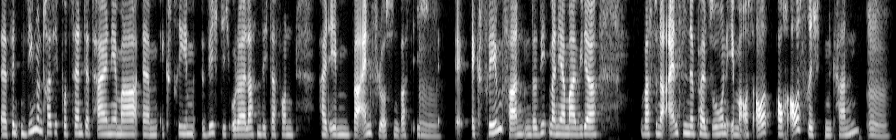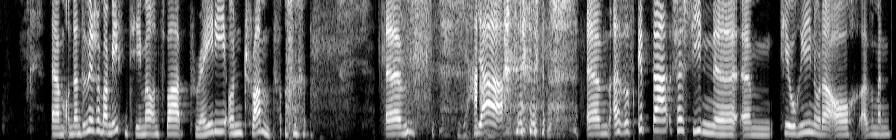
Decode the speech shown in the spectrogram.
äh, finden 37 Prozent der Teilnehmer ähm, extrem wichtig oder lassen sich davon halt eben beeinflussen, was ich mhm. e extrem fand. Und da sieht man ja mal wieder, was so eine einzelne Person eben aus, auch ausrichten kann. Mhm. Ähm, und dann sind wir schon beim nächsten Thema, und zwar Brady und Trump. Ähm, ja. ja. ähm, also es gibt da verschiedene ähm, Theorien oder auch, also man,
